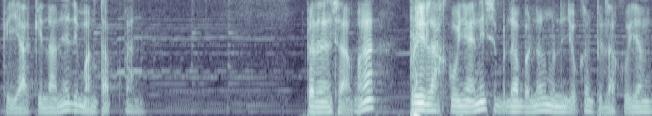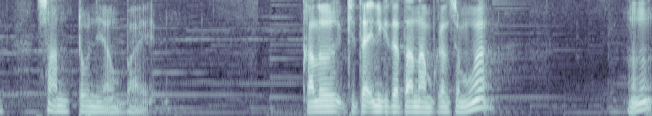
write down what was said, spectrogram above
keyakinannya dimantapkan. Pada yang sama perilakunya ini sebenarnya menunjukkan perilaku yang santun yang baik kalau kita ini kita tanamkan semua hmm,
